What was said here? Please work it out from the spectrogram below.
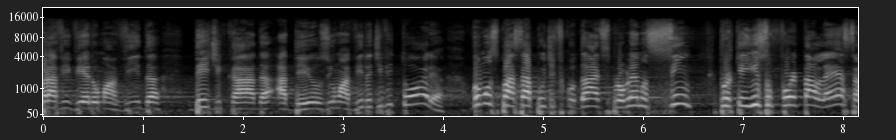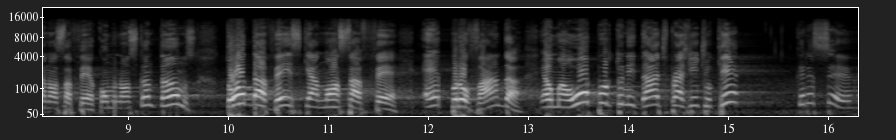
para viver uma vida dedicada a Deus e uma vida de vitória. Vamos passar por dificuldades, problemas? Sim, porque isso fortalece a nossa fé, como nós cantamos. Toda vez que a nossa fé é provada, é uma oportunidade para a gente o quê? Crescer,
